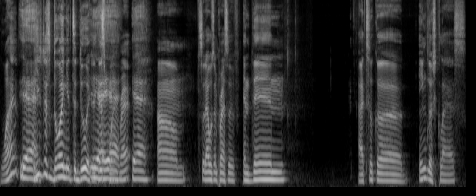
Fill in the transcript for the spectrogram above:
what? Yeah. He's just doing it to do it at Yeah. this yeah. point, right? Yeah. Um, so that was impressive. And then I took a English class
